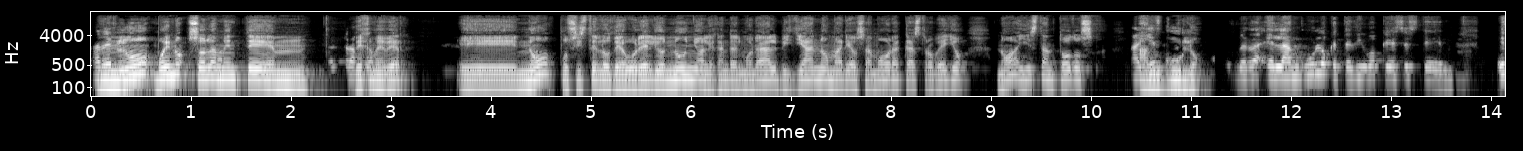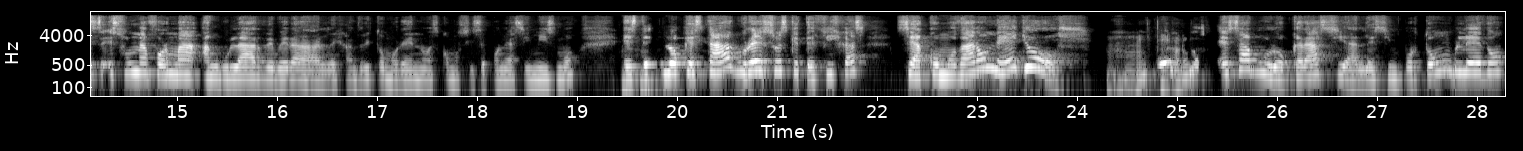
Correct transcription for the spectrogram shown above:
A ver, No, bueno, solamente mm, déjame ver. Eh, no, pusiste lo de Aurelio Nuño, Alejandra del Moral, Villano, María Zamora, Castro Bello. No, ahí están todos. Ahí. Angulo. ¿verdad? El ángulo que te digo que es este, es, es una forma angular de ver a Alejandrito Moreno, es como si se pone a sí mismo. Este, Lo que está grueso es que te fijas, se acomodaron ellos. Claro. Ellos, esa burocracia les importó un bledo,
